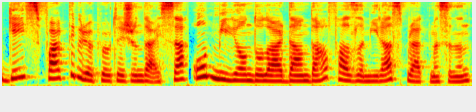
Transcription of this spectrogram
Gates farklı bir röportajında ise 10 milyon dolardan daha fazla miras bırakmasının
